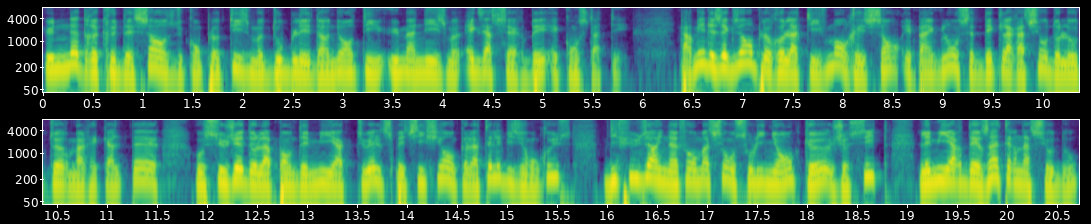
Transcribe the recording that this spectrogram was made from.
une nette recrudescence du complotisme doublé d'un anti-humanisme exacerbé et constaté. Parmi les exemples relativement récents, épinglons cette déclaration de l'auteur Marek Alter au sujet de la pandémie actuelle spécifiant que la télévision russe diffusa une information soulignant que, je cite, les milliardaires internationaux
